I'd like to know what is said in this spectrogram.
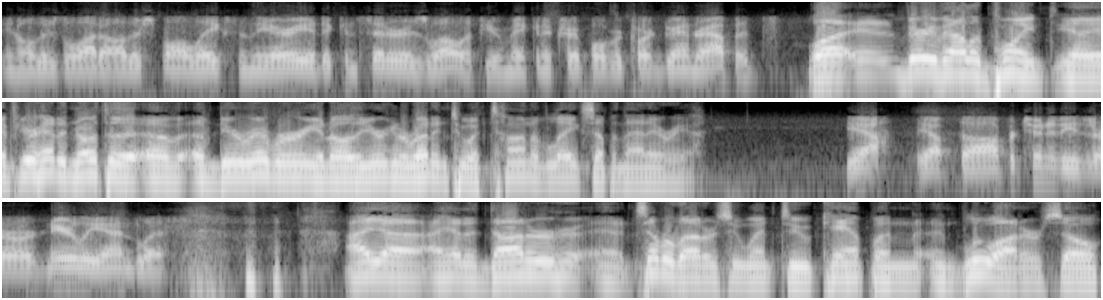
you know there's a lot of other small lakes in the area to consider as well if you're making a trip over toward Grand Rapids. Well, uh, very valid point. Yeah, if you're headed north of, of, of Deer River, you know you're going to run into a ton of lakes up in that area. Yeah, yep, the opportunities are nearly endless. I uh, I had a daughter, uh, several daughters who went to camp in, in Blue Water, so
